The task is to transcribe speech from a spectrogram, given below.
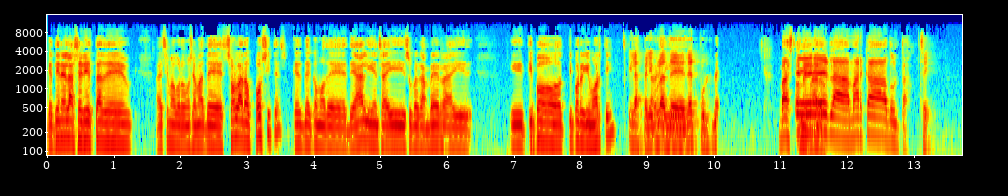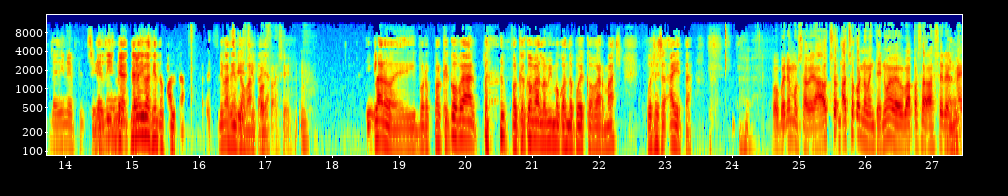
que tiene la serie esta de, a ver si me acuerdo cómo se llama, de Solar Opposites, que es de como de, de Aliens ahí, Super Gamberra y, y tipo, tipo Ricky Morty. Y las películas de Deadpool. Va a ser Hombre, claro. la marca adulta Sí. De Disney. Sí, de Disney. ya, ya le iba haciendo falta. Le iba Sí, haciendo sí, falta ya. porfa, sí. Y claro, eh, ¿y por, por qué cobrar, por qué cobrar lo mismo cuando puedes cobrar más? Pues eso, ahí está. Pues veremos, a ver, a 8 a 8,99 va a pasar a ser el mes.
